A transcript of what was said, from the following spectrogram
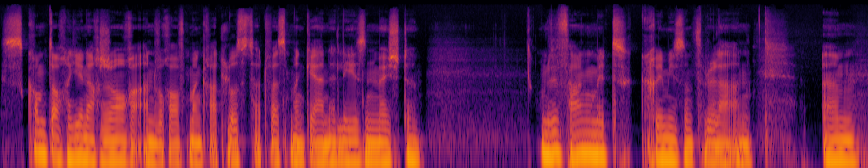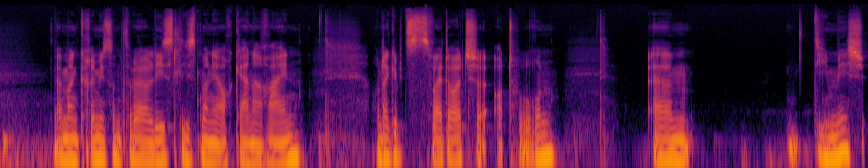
es kommt auch je nach Genre an, worauf man gerade Lust hat, was man gerne lesen möchte. Und wir fangen mit Krimis und Thriller an. Ähm, wenn man Krimis und Thriller liest, liest man ja auch gerne rein. Und da gibt es zwei deutsche Autoren, ähm, die mich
